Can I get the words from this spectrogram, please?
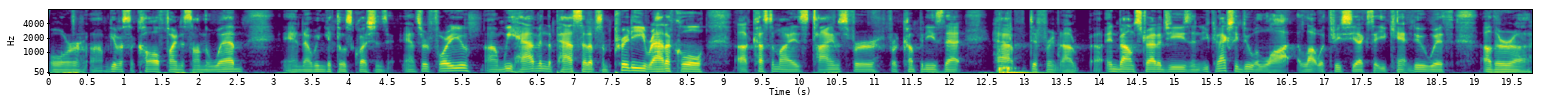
or um, give us a call. Find us on the web and uh, we can get those questions answered for you. Um, we have in the past set up some pretty radical uh, customized times for, for companies that have different uh, uh inbound strategies, and you can actually do a lot, a lot with 3CX that you can't do with other uh,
